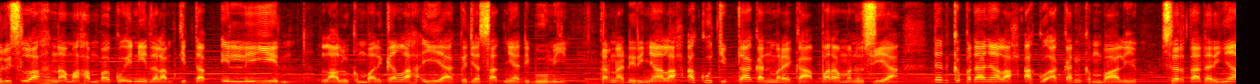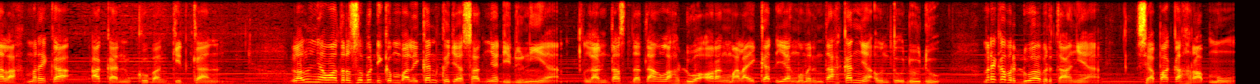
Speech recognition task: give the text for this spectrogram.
Tulislah nama hambaku ini dalam kitab Iliyin Lalu kembalikanlah ia ke jasadnya di bumi. Karena dirinya lah aku ciptakan mereka para manusia Dan kepadanya lah aku akan kembali Serta darinya lah mereka akan kubangkitkan Lalu nyawa tersebut dikembalikan ke jasadnya di dunia. Lantas datanglah dua orang malaikat yang memerintahkannya untuk duduk. Mereka berdua bertanya, "Siapakah Rabbmu?"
